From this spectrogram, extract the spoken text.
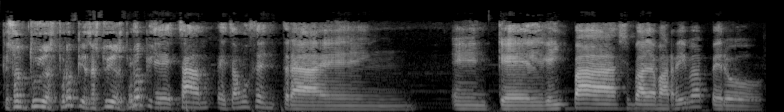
Que son tuyos propios, estudios propios. que está, está muy centrada en, en que el Game Pass vaya para arriba, pero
